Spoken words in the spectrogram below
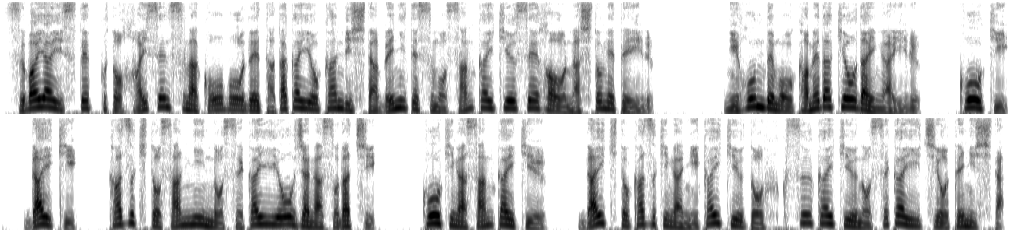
素早いステップとハイセンスな攻防で戦いを管理したベニテスも3階級制覇を成し遂げている。日本でも亀田兄弟がいる。後期、大輝、和樹と3人の世界王者が育ち、後期が3階級、大輝と和樹が2階級と複数階級の世界一を手にした。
